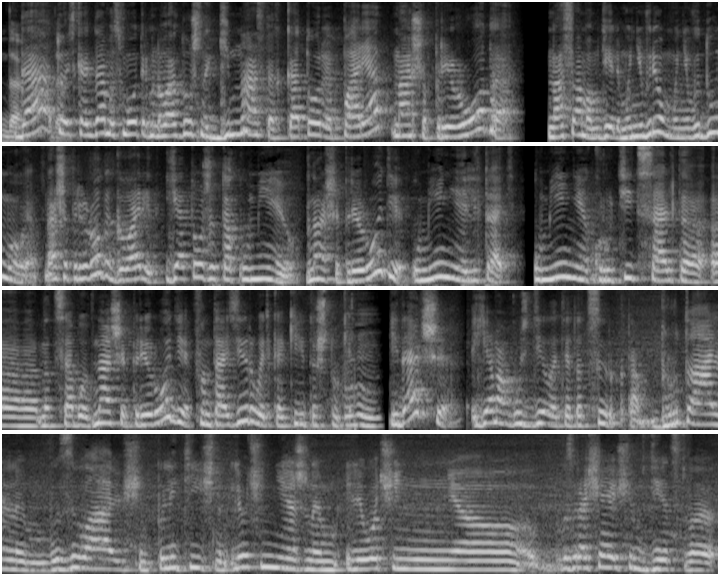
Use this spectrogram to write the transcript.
Да, да, да, то есть когда мы смотрим на воздушных гимнастах, которые парят, наша природа на самом деле мы не врем, мы не выдумываем. Наша природа говорит, я тоже так умею. В нашей природе умение летать умение крутить сальто э, над собой. В нашей природе фантазировать какие-то штуки. Угу. И дальше я могу сделать этот цирк там брутальным, вызывающим, политичным, или очень нежным, или очень э, возвращающим в детство.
